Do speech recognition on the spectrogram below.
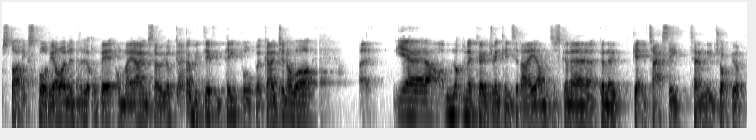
start to explore the island a little bit on my own. So you'll go with different people, but go, do you know what? Uh, yeah, I'm not going to go drinking today. I'm just gonna gonna get the taxi, telling me drop you up,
